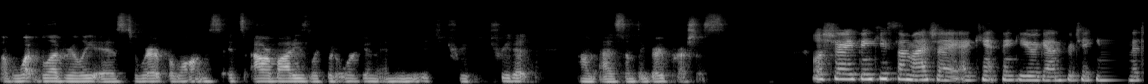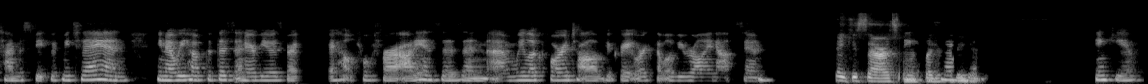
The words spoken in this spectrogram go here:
of what blood really is to where it belongs. It's our body's liquid organ and we need to treat, treat it um, as something very precious. Well, Sherry, thank you so much. I, I can't thank you again for taking the time to speak with me today. And, you know, we hope that this interview is very, very helpful for our audiences. And um, we look forward to all of the great work that we'll be rolling out soon. Thank you, Sarah. It's been a Thank you pleasure to be here. Thank you.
